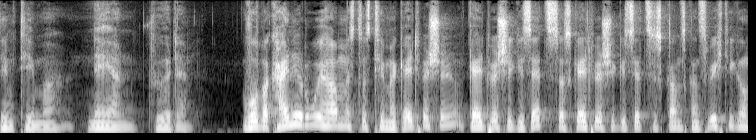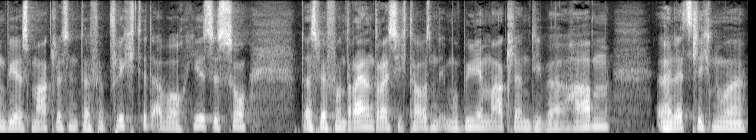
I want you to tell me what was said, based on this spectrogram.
dem Thema nähern würde. Wo wir keine Ruhe haben, ist das Thema Geldwäsche, Geldwäschegesetz. Das Geldwäschegesetz ist ganz, ganz wichtig und wir als Makler sind da verpflichtet. Aber auch hier ist es so, dass wir von 33.000 Immobilienmaklern, die wir haben, äh, letztlich nur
